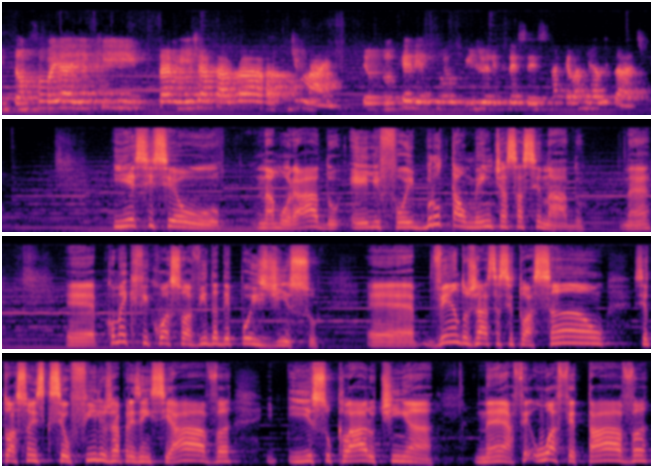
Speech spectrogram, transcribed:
Então foi aí que para mim já estava demais. Eu não queria que meu filho ele crescesse naquela realidade. E esse seu namorado, ele foi brutalmente assassinado, né? É, como é que ficou a sua vida depois disso? É, vendo já essa situação, situações que seu filho já presenciava, e, e isso, claro, tinha, né, o afetava.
